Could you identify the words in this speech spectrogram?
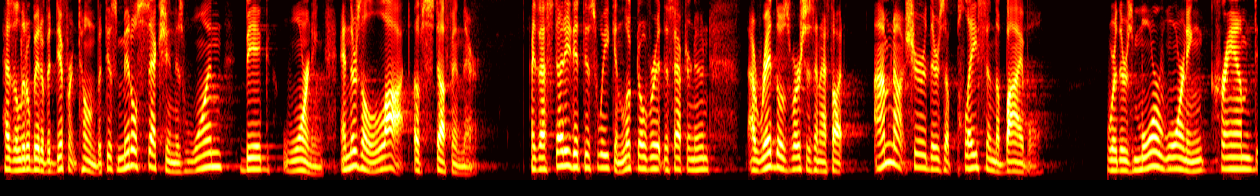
has a little bit of a different tone. But this middle section is one big warning. And there's a lot of stuff in there. As I studied it this week and looked over it this afternoon, I read those verses and I thought, I'm not sure there's a place in the Bible where there's more warning crammed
